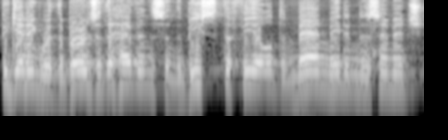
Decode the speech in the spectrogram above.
beginning with the birds of the heavens and the beasts of the field and man made in his image.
